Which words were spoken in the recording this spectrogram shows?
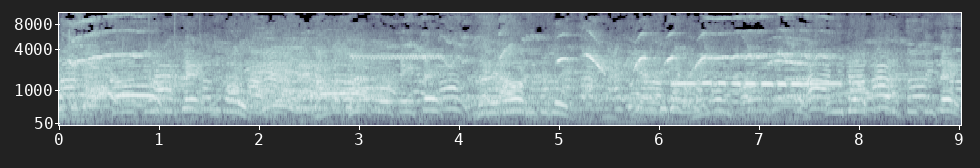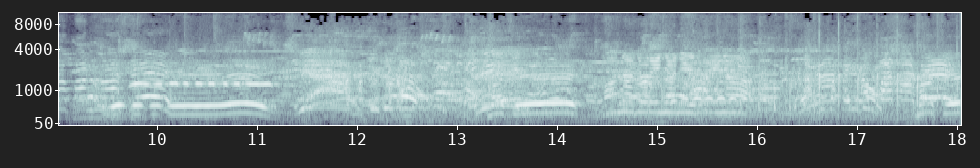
Satu titik itu. Satu titik dari awal itu tuh. Tiga delapan. Sujud satu titik. Eh, eh, eh, eh. Masih. Jurinya nih jurinya? Masih.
